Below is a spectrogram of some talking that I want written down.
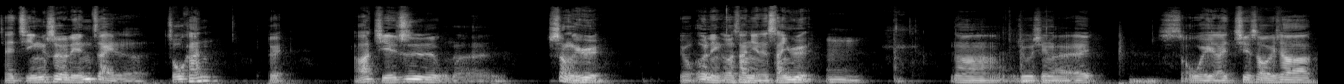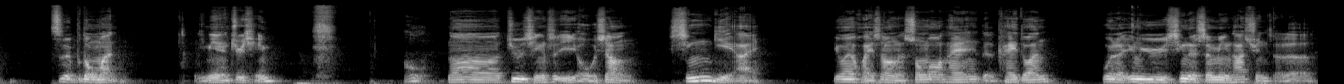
在集英社连载的周刊，对，啊截至我们上个月，就二零二三年的三月，嗯，那我就先来稍微来介绍一下这部动漫里面的剧情。哦，那剧情是以偶像星野爱意外怀上了双胞胎的开端。为了孕育新的生命，她选择了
